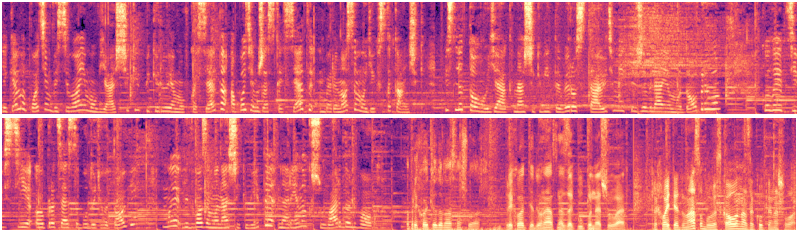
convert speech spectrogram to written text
яке ми потім висіваємо в ящики, пікерюємо в касети, а потім вже з касети переносимо їх в стаканчики. Після того, як наші квіти виростають, ми їх підживляємо добриво. Коли ці всі е, процеси будуть готові, ми відвозимо наші квіти на ринок Шувар до Львова. Приходьте до нас на шуар. Приходьте до нас на закупи на шувар. Приходьте до нас обов'язково на закупи на швар.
